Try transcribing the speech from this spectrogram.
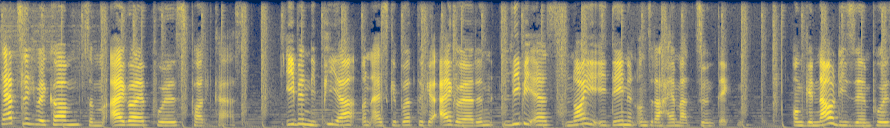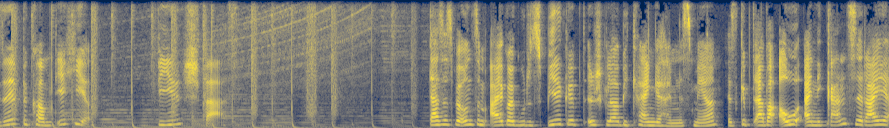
Herzlich willkommen zum Allgäu Puls Podcast. Ich bin die Pia und als gebürtige Allgäuerin liebe ich es, neue Ideen in unserer Heimat zu entdecken. Und genau diese Impulse bekommt ihr hier. Viel Spaß! Dass es bei uns im Allgäu gutes Bier gibt, ist, glaube ich, kein Geheimnis mehr. Es gibt aber auch eine ganze Reihe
